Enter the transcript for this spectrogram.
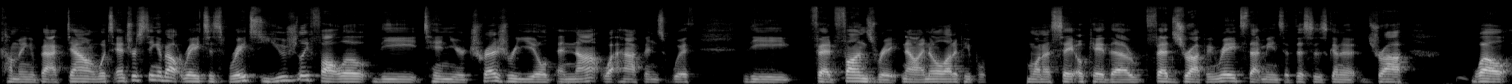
coming back down. What's interesting about rates is rates usually follow the 10-year treasury yield and not what happens with the Fed funds rate. Now I know a lot of people want to say okay the Fed's dropping rates that means that this is going to drop. Well,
